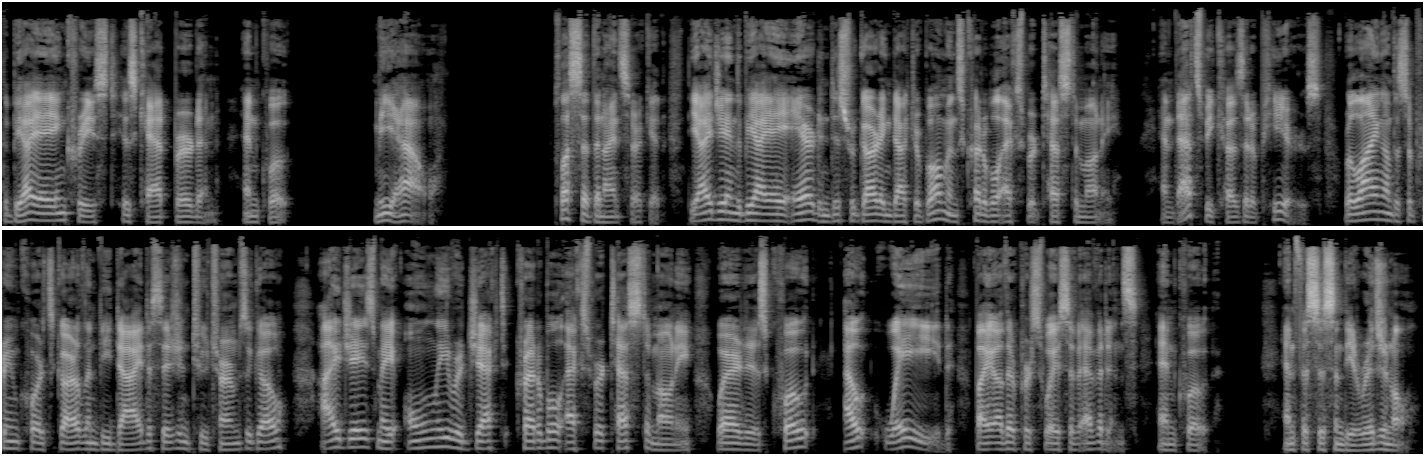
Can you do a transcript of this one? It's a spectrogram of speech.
the BIA increased his cat burden, end quote. Meow. Plus, said the Ninth Circuit, the IJ and the BIA erred in disregarding Dr. Boerman's credible expert testimony and that's because it appears, relying on the Supreme Court's Garland v. Dai decision two terms ago, IJs may only reject credible expert testimony where it is, quote, outweighed by other persuasive evidence, end quote. Emphasis in the original.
